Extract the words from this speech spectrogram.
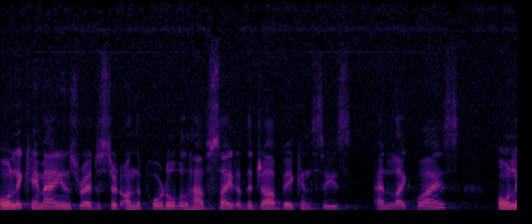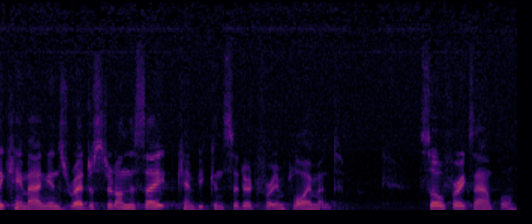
Only Caymanians registered on the portal will have sight of the job vacancies, and likewise, only Caymanians registered on the site can be considered for employment. So, for example,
